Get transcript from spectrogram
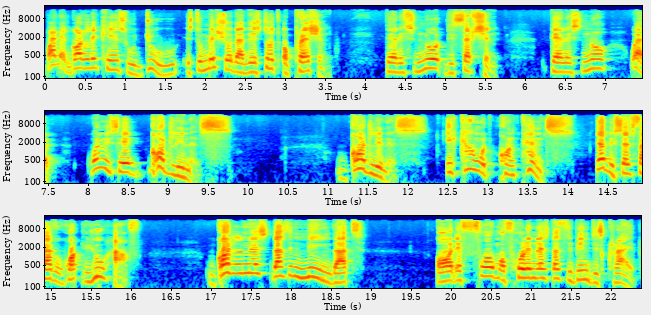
What the godly kings will do is to make sure that there is no oppression, there is no deception, there is no, well, when we say godliness, godliness, it comes with contempt. Just be satisfied with what you have. Godliness doesn't mean that, or the form of holiness that is being described.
